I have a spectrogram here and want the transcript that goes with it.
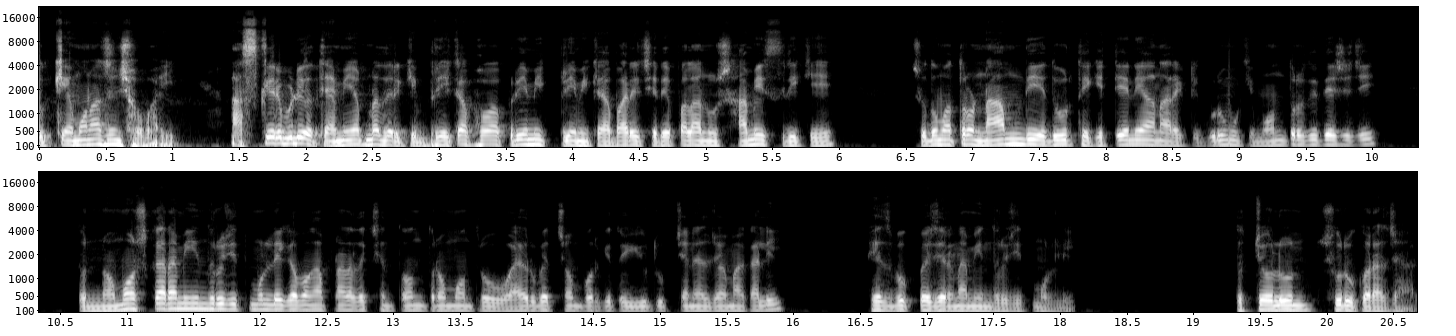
তো কেমন আছেন সবাই? আজকের ভিডিওতে আমি আপনাদেরকে ব্রেকআপ হওয়া প্রেমিক, প্রেমিকা, বাড়ি ছেড়ে পালানো স্বামী, স্ত্রীকে শুধুমাত্র নাম দিয়ে দূর থেকে টেনে আনার একটি গুরুমুখী মন্ত্র দিতে এসেছি। তো নমস্কার, আমি ইন্দ্রজিৎ মল্লিক এবং আপনারা দেখছেন তন্ত্র মন্ত্র ও আয়ুর্বেদ সম্পর্কিত YouTube channel Jaima Kali. Facebook পেজের নাম ইন্দ্রজিৎ মল্লিক। তো চলুন শুরু করা যাক।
